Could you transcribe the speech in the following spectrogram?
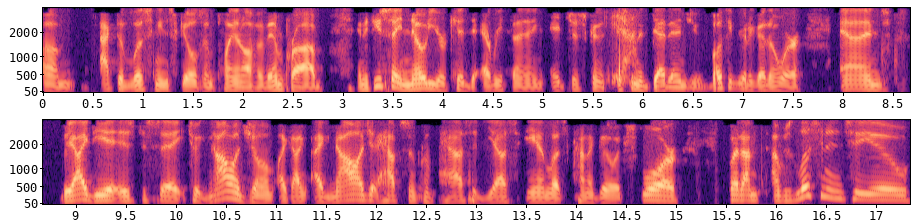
um, active listening skills and playing off of improv, and if you say no to your kid to everything, it just gonna yeah. it's gonna dead end you. Both of you are gonna go nowhere, and the idea is to say to acknowledge them like I, I acknowledge it have some compassion yes and let's kind of go explore but I'm I was listening to you,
